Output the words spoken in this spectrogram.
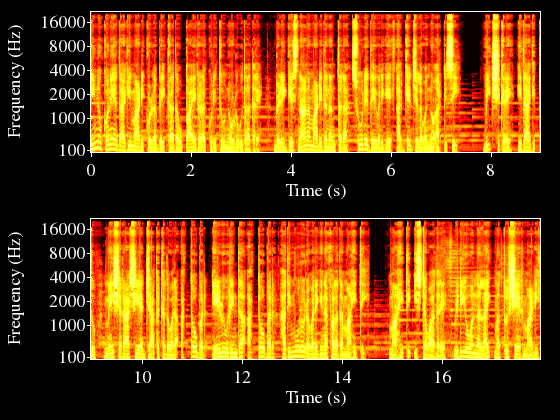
ಇನ್ನು ಕೊನೆಯದಾಗಿ ಮಾಡಿಕೊಳ್ಳಬೇಕಾದ ಉಪಾಯಗಳ ಕುರಿತು ನೋಡುವುದಾದರೆ, ಬೆಳಿಗ್ಗೆ ಸ್ನಾನ ಮಾಡಿದ ನಂತರ ಸೂರ್ಯ ದೇವರಿಗೆ ಅರ್ಘ್ಯ ಜಲವನ್ನು ಅರ್ಪಿಸಿ. ವೀಕ್ಷಕರೇ, ಇದಾಗಿತ್ತು ಮೇಷರಾಶಿಯ ಜಾತಕದವರ ಅಕ್ಟೋಬರ್ ಏಳೂರಿಂದ ಅಕ್ಟೋಬರ್ ಹದಿಮೂರರವರೆಗಿನ ಫಲದ ಮಾಹಿತಿ. ಮಾಹಿತಿ ಇಷ್ಟವಾದರೆ ವಿಡಿಯೋವನ್ನು ಲೈಕ್ ಮತ್ತು ಶೇರ್ ಮಾಡಿ.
